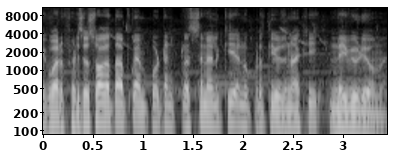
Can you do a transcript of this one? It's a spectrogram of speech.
एक बार फिर से स्वागत है आपका इम्पोर्टेंट प्लस चैनल की अनुप्रति योजना की नई वीडियो में।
